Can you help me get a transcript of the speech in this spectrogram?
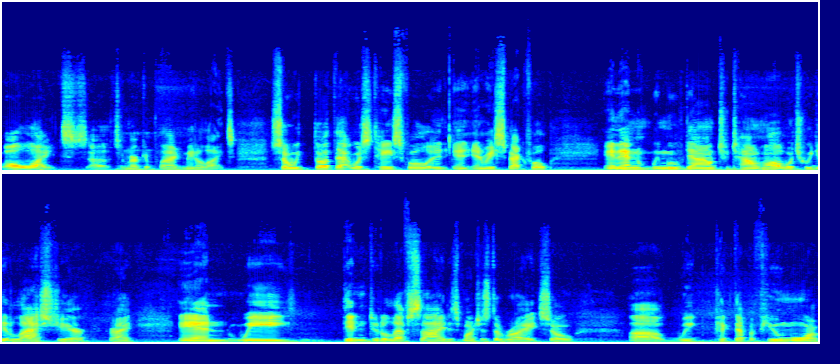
all lights. Uh, it's an American flag made of lights. So we thought that was tasteful and, and, and respectful. And then we moved down to town hall, which we did last year, right? And we didn't do the left side as much as the right. So uh, we picked up a few more,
